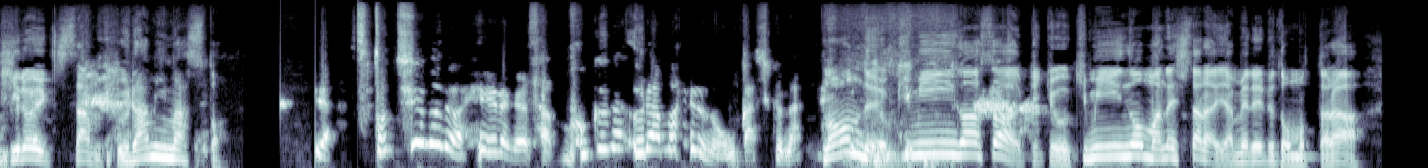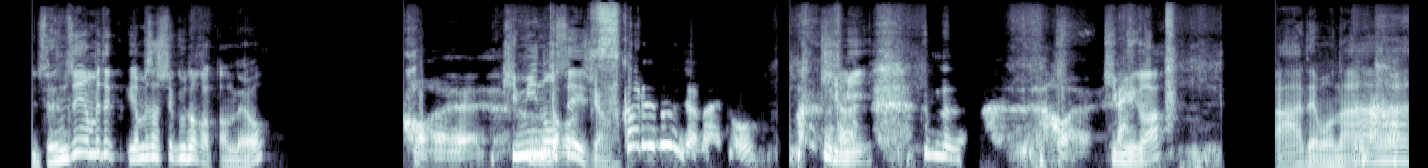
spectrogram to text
ひろゆきさん、恨みますと。いや、途中までは平だけどさ、僕が恨まれるのおかしくない？なんでよ、君がさ、結局、君の真似したら辞めれると思ったら、全然辞めて、辞めさせてくれなかったんだよ。はい。君のせいじゃん疲れるんじゃないの？君、はい。君が？ああ、でもな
